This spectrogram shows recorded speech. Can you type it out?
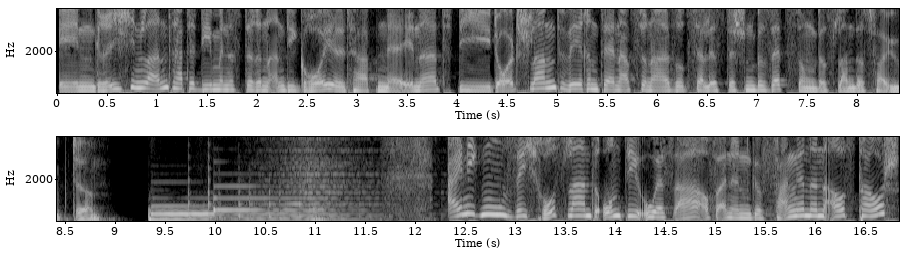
In Griechenland hatte die Ministerin an die Gräueltaten erinnert, die Deutschland während der nationalsozialistischen Besetzung des Landes verübte. Einigen sich Russland und die USA auf einen Gefangenenaustausch?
